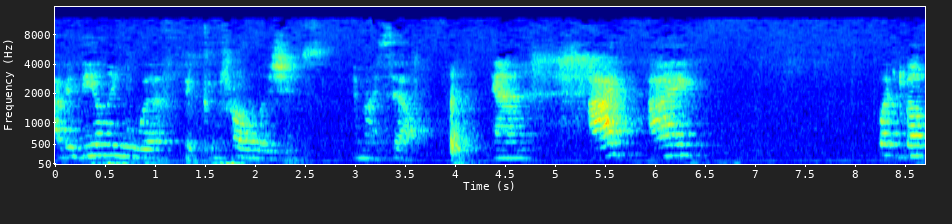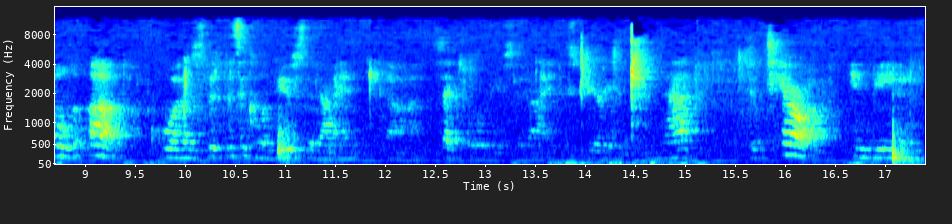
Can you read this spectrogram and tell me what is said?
I've been dealing with the control issues in myself. And I, I, what bubbled up was the physical abuse that I had, uh, sexual abuse that I had experienced. And that, the terror in being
